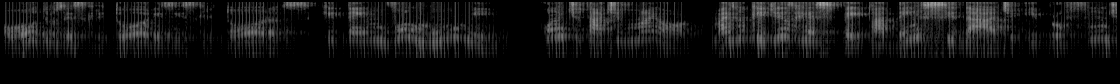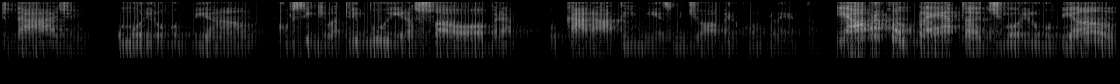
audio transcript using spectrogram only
outros escritores e escritoras que têm um volume quantitativo maior. Mas no que diz respeito à densidade e profundidade, o Murilo Rubião conseguiu atribuir à sua obra o caráter mesmo de obra completa. E a obra completa de Murilo Rubião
